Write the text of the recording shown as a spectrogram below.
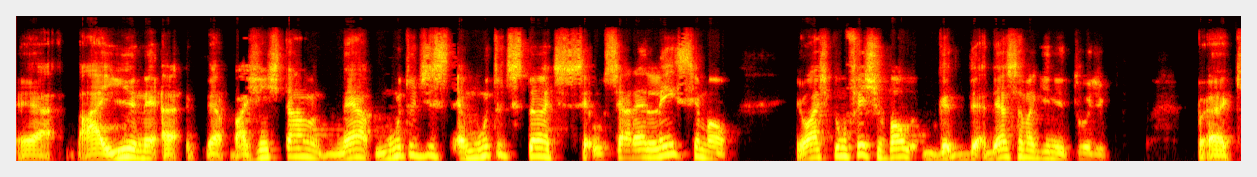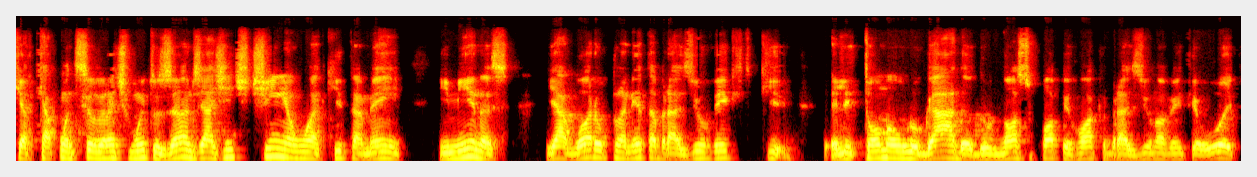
é, aí, né, a, a gente está né, muito, é muito distante. O Ceará é lá em Simão. Eu acho que um festival dessa magnitude é, que, que aconteceu durante muitos anos, a gente tinha um aqui também em Minas, e agora o Planeta Brasil veio que, que ele toma o lugar do nosso Pop Rock Brasil 98.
